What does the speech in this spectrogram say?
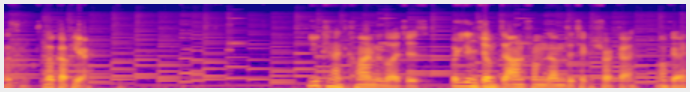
Let's look up here. You can't climb the ledges, but you can jump down from them to take a shortcut. Okay.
